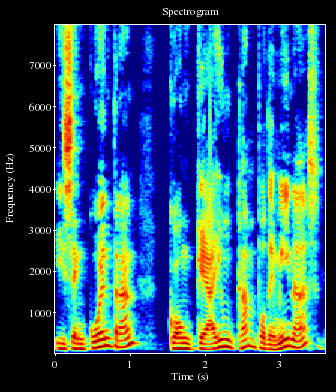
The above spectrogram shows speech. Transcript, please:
y se encuentran con que hay un campo de minas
